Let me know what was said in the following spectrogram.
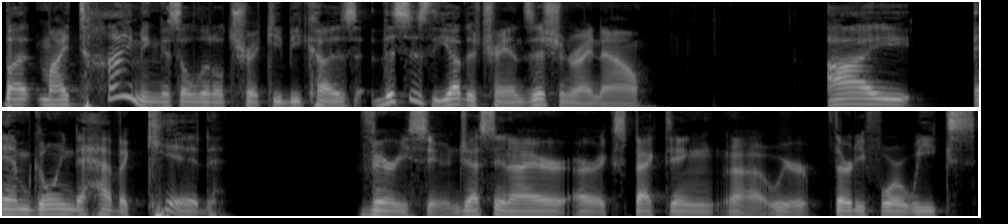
But my timing is a little tricky because this is the other transition right now. I am going to have a kid very soon. Jesse and I are, are expecting. Uh, we're 34 weeks,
